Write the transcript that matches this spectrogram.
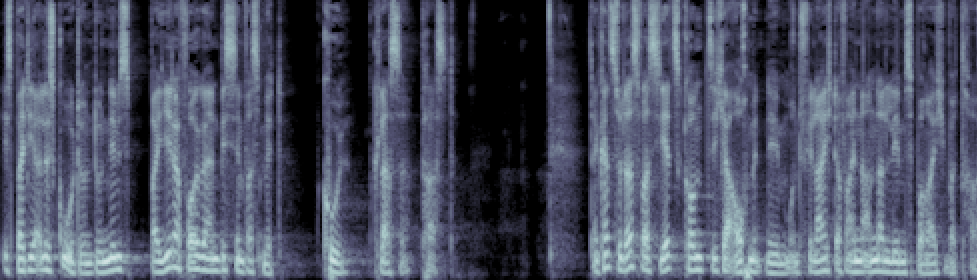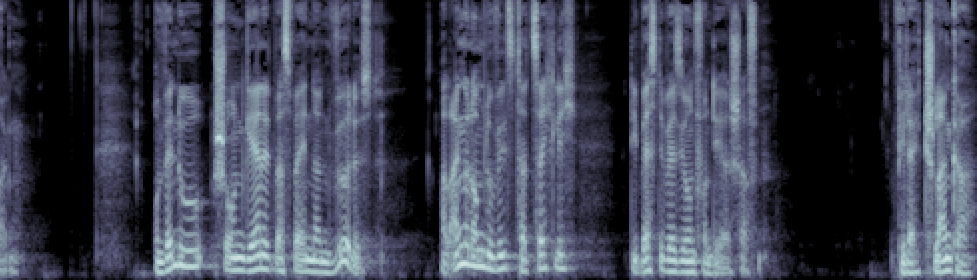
ist bei dir alles gut und du nimmst bei jeder Folge ein bisschen was mit. Cool, klasse, passt. Dann kannst du das, was jetzt kommt, sicher auch mitnehmen und vielleicht auf einen anderen Lebensbereich übertragen. Und wenn du schon gerne etwas verändern würdest, mal angenommen, du willst tatsächlich die beste Version von dir erschaffen. Vielleicht schlanker,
